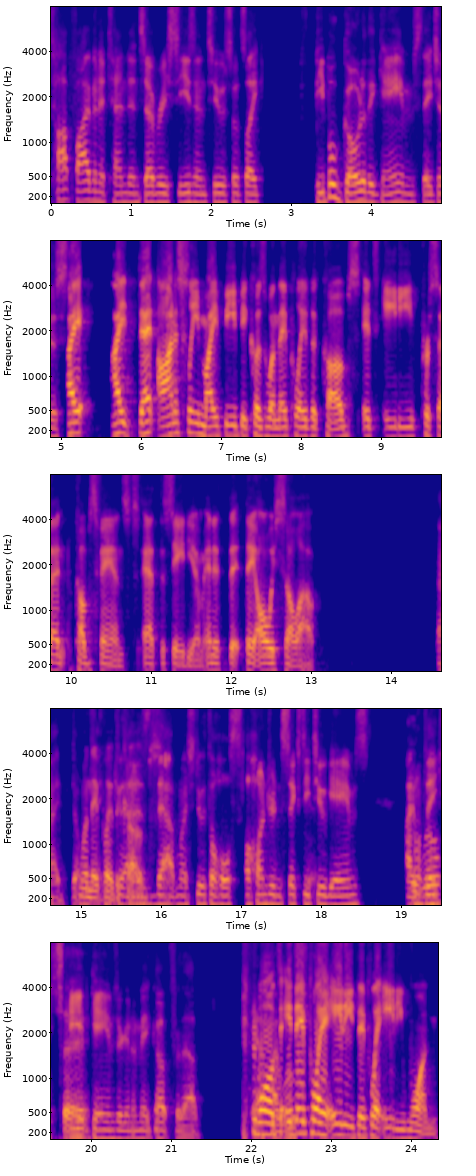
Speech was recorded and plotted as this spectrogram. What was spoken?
top five in attendance every season too. So it's like people go to the games. They just I I that honestly might be because when they play the Cubs, it's eighty percent Cubs fans at the stadium, and it they always sell out. I don't when they play the that has Cubs. that much to do with the whole 162 games. I I, don't will think say eight games are going to make up for that. Yeah, well, it's, they s- play eighty. They play eighty-one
